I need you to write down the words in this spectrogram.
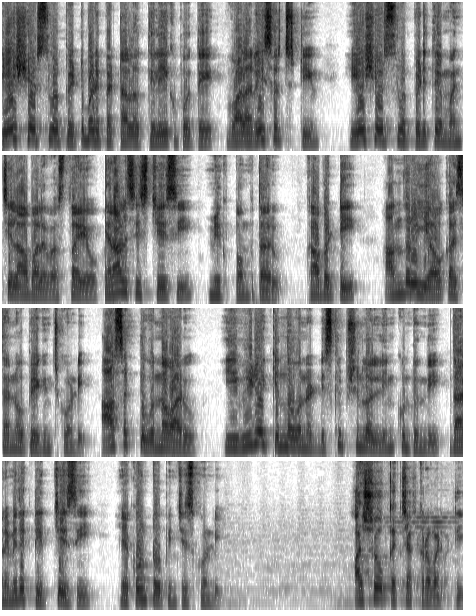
ఏ షేర్స్లో పెట్టుబడి పెట్టాలో తెలియకపోతే వాళ్ళ రీసెర్చ్ టీం ఏ షేర్స్లో పెడితే మంచి లాభాలు వస్తాయో ఎనాలిసిస్ చేసి మీకు పంపుతారు. కాబట్టి అందరూ ఈ అవకాశాన్ని ఉపయోగించుకోండి. ఆసక్తి ఉన్నవారు ఈ వీడియో కింద ఉన్న డిస్క్రిప్షన్లో లింక్ ఉంటుంది. దాని మీద క్లిక్ చేసి అకౌంట్ ఓపెన్ చేసుకోండి. అశోక చక్రవర్తి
